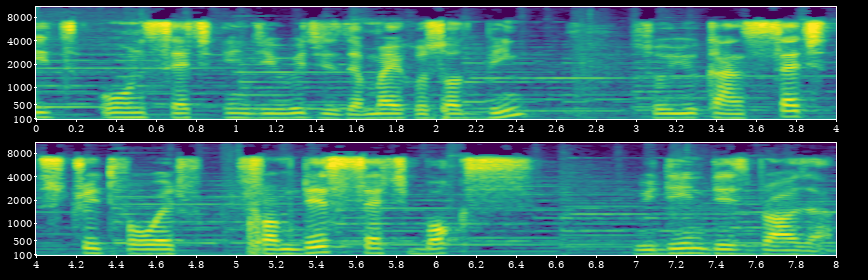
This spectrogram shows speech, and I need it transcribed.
its own search engine which is the Microsoft Bing. So you can search straightforward from this search box within this browser.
